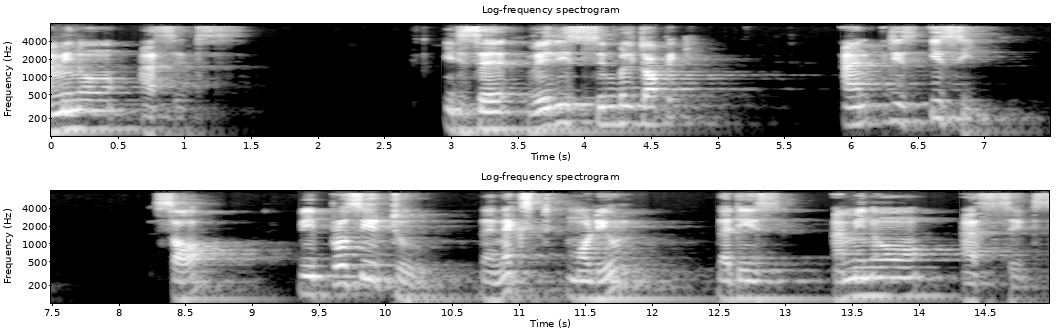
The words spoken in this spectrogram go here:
amino acids. It is a very simple topic and it is easy. So we proceed to the next module that is amino acids.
